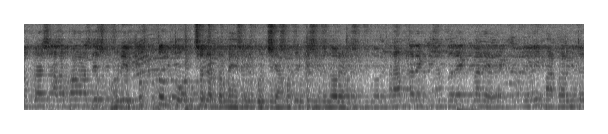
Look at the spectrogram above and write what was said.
আমরা সারা বাংলাদেশ ঘুরে প্রত্যন্ত অঞ্চলে আমরা মেহফিল করছি আমাদের কিছু ধরেন। আর আপনারা কিছু ধরে একবারে ওই মাথার ভিতরে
